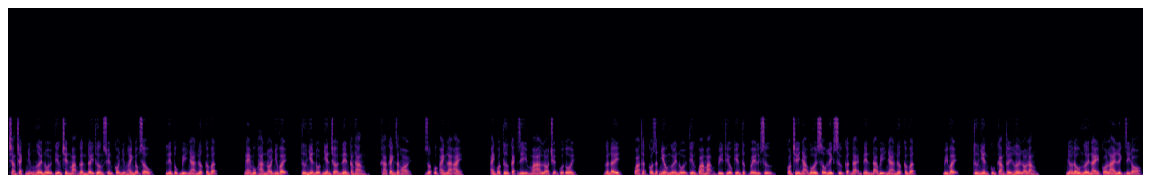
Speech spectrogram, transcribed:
Chẳng trách những người nổi tiếng trên mạng gần đây thường xuyên có những hành động xấu, liên tục bị nhà nước cấm vận. Nghe mục hàn nói như vậy Tư nhiên đột nhiên trở nên căng thẳng, khá cảnh giác hỏi, rốt cuộc anh là ai? Anh có tư cách gì mà lo chuyện của tôi? Gần đây, quả thật có rất nhiều người nổi tiếng qua mạng vì thiếu kiến thức về lịch sử, còn chế nhạo bôi xấu lịch sử cận đại nên đã bị nhà nước cấm vận. Vì vậy Tư nhiên cũng cảm thấy hơi lo lắng. Nhỡ đâu người này có lai lịch gì đó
